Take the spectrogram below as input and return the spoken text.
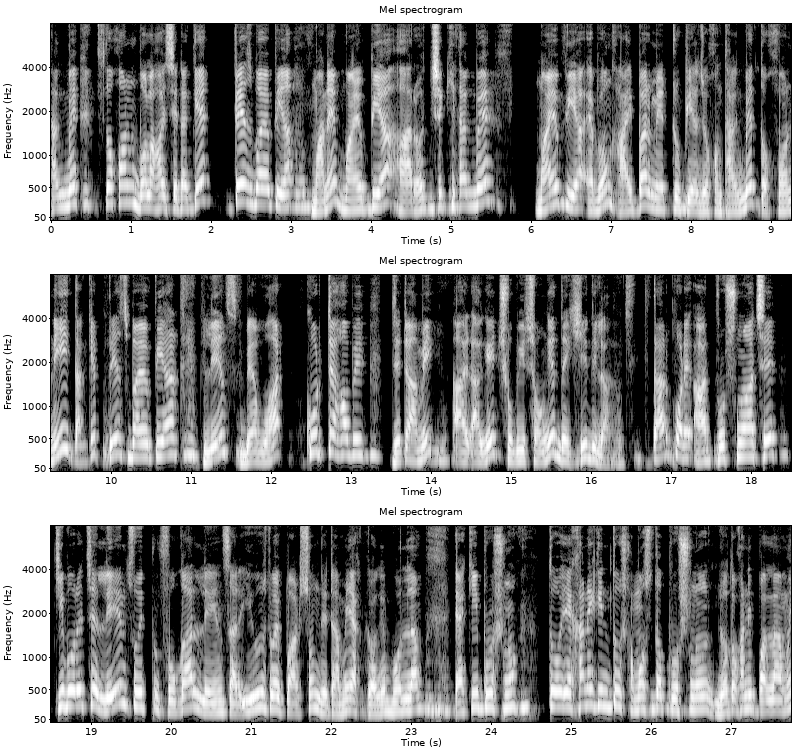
থাকবে, তখন বলা হয় সেটাকে প্রেস বায়োপিয়া মানে মায়োপিয়া আর হচ্ছে কি থাকবে? মায়োপিয়া এবং হাইপারমেট্রোপিয়া যখন থাকবে তখনই তাকে প্রেস বায়োপিয়ার লেন্স ব্যবহার করতে হবে, যেটা আমি আর আগে ছবির সঙ্গে দেখিয়ে দিলাম। তারপরে আর প্রশ্ন আছে, কি বলেছে? লেন্স উইথ ফোকাল লেন্স আর ইউজড বাই পার্সন যেটা আমি একটু আগে বললাম। একই প্রশ্ন। তো এখানে কিন্তু সমস্ত প্রশ্ন, যতখানি পারলাম আমি,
